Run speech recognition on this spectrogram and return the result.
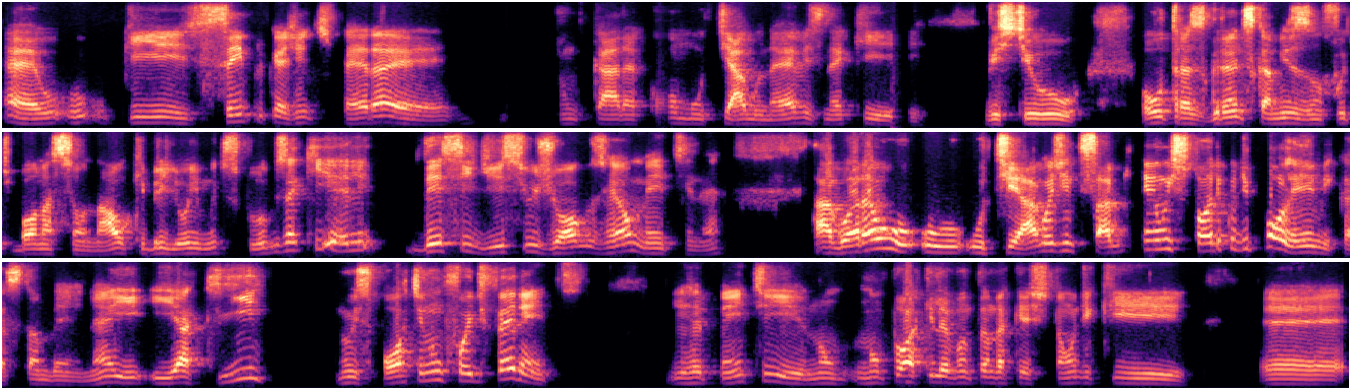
É, o, o que sempre que a gente espera é um cara como o Thiago Neves, né, que vestiu outras grandes camisas no futebol nacional, que brilhou em muitos clubes, é que ele decidisse os jogos realmente, né? Agora, o, o, o Thiago, a gente sabe que tem um histórico de polêmicas também, né? E, e aqui no esporte não foi diferente. De repente, não estou aqui levantando a questão de que é,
